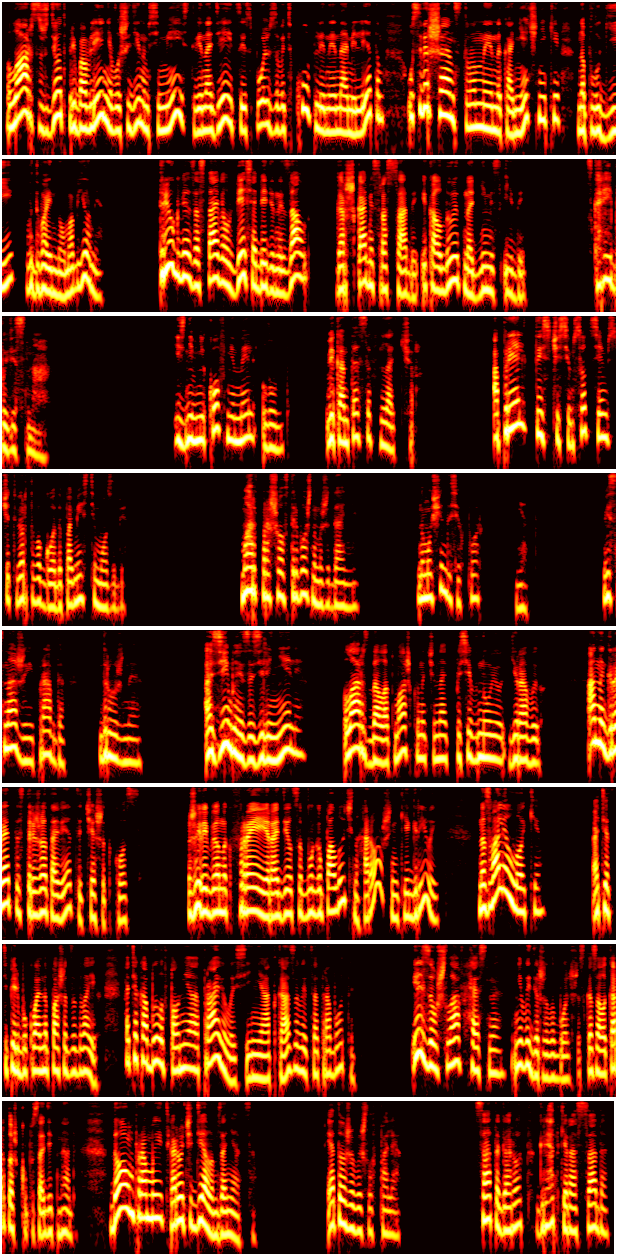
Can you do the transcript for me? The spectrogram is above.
Ларс ждет прибавления в лошадином семействе и надеется использовать купленные нами летом усовершенствованные наконечники на плуги в двойном объеме. Трюгве заставил весь обеденный зал горшками с рассадой и колдует над ними с Идой. Скорей бы весна. Из дневников Нинель Лунд. Викантесса Флетчер. Апрель 1774 года. Поместье Мозаби. Март прошел в тревожном ожидании, но мужчин до сих пор нет. Весна же и правда дружная, а зимы зазеленели. Ларс дал отмашку начинать посевную яровых. Анна Гретта стрижет овец и чешет коз. Жеребенок Фрей родился благополучно, хорошенький, игривый. Назвали Локи. Отец теперь буквально пашет за двоих, хотя кобыла вполне оправилась и не отказывается от работы. Ильза ушла в Хесне, не выдержала больше. Сказала, картошку посадить надо. Дом промыть, короче, делом заняться. Я тоже вышла в поля. Сад, огород, грядки, рассада.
